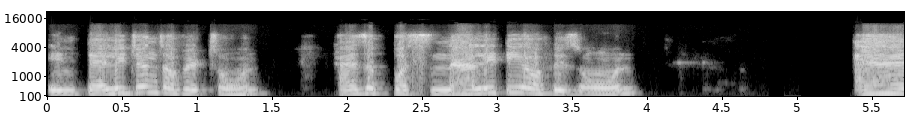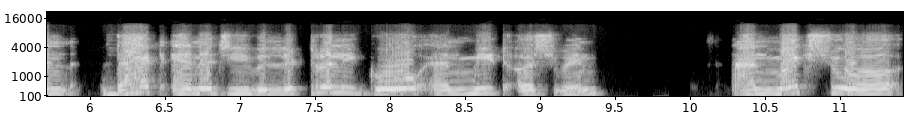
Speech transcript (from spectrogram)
intelligence of its own has a personality of his own and that energy will literally go and meet ashwin and make sure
